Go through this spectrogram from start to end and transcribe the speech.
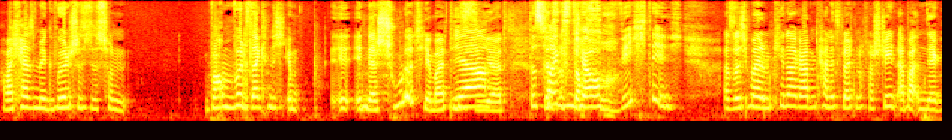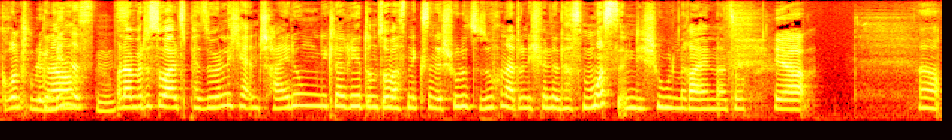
Aber ich hätte mir gewünscht, dass ich das schon. Warum wird es eigentlich nicht im, in der Schule thematisiert? Ja, das das ist doch auch. so wichtig. Also ich meine, im Kindergarten kann ich es vielleicht noch verstehen, aber in der Grundschule Genau. mindestens. Und dann wird es so als persönliche Entscheidung deklariert und so, was nichts in der Schule zu suchen hat. Und ich finde, das muss in die Schulen rein. Also, ja. Ja.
